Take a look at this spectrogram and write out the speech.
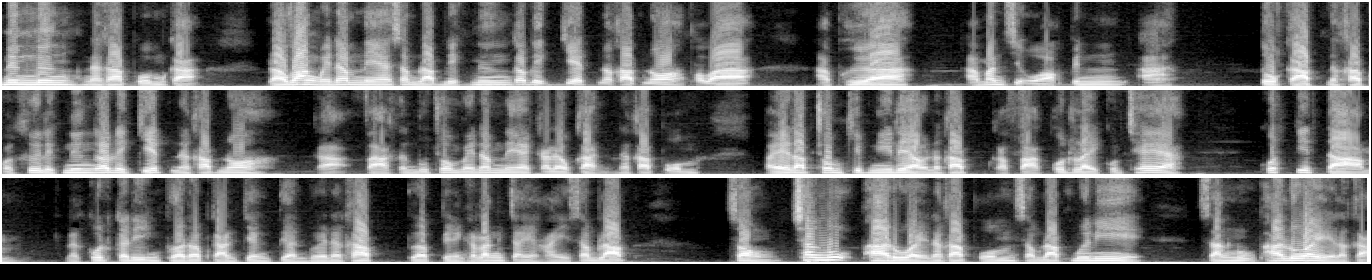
หนึ่งหนึ่งนะครับผมกะ ระวังไว้น้ำแน่สำหรับเด็กหนึ่งกับเด็กเจ็ดนะครับเนาะเพราะว่าอ่าเพื่ออ่ามันจะออกเป็นอ่าตัวกลับนะครับก็คือเด็กหนึ่งกับเด็กเจ็ดนะครับเนาะกะฝากท่านผู้ชมไว้น้ำแน่กันแล้วกันนะครับผมไปรับชมคลิปนี้แล้วนะครับก็ฝากกดไลค์กดแชร์กดติดตาม และกดกระดิ่งเพื่อรับการแจ้งเตือนด้วยนะครับ เพื่อเป็นกำลังใจให้สำหรับส่องช่างนุพารวยนะครับ ผมสำหรับมื้อนี้สังนุพารวยแล้วก็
